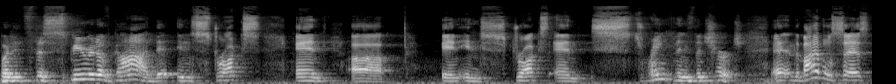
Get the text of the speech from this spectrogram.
But it's the Spirit of God that instructs and uh, and instructs and strengthens the church. And the Bible says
